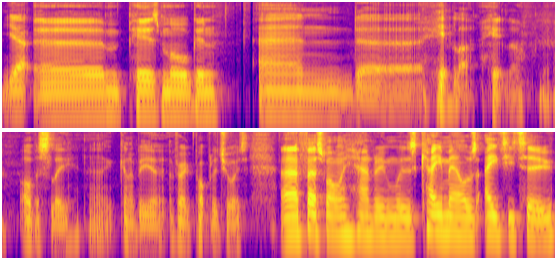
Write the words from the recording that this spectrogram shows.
Yeah, um, Piers Morgan, and uh, Hitler. Hitler. Yeah. obviously uh, going to be a, a very popular choice. Uh, first one we had in was K Mel's 82,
